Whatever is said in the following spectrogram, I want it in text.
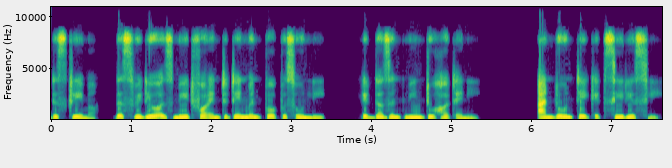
Disclaimer. This video is made for entertainment purpose only. It doesn't mean to hurt any. And don't take it seriously.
